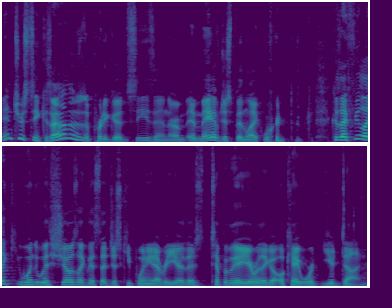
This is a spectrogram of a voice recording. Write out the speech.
Interesting, because I thought this was a pretty good season, or it may have just been like we're, because I feel like when with shows like this that just keep winning every year, there's typically a year where they go, okay, we're you're done.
